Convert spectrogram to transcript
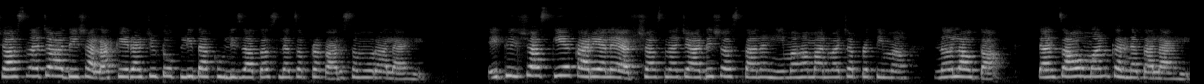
शासनाच्या आदेशाला केराची टोपली दाखवली जात असल्याचा प्रकार समोर आला आहे. येथील शासकीय कार्यालयात शासनाचे आदेश असतानाही महामानवाच्या प्रतिमा न लावता त्यांचा अवमान करण्यात आला आहे.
